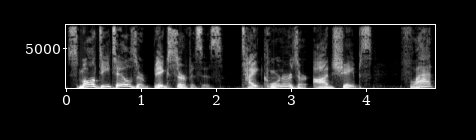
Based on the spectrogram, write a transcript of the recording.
Small details are big surfaces. Tight corners are odd shapes. Flat,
